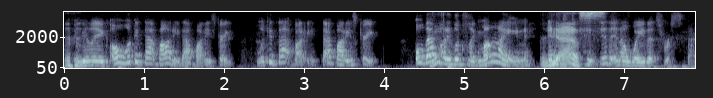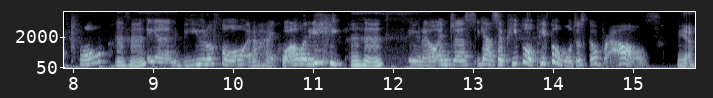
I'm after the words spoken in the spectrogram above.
and Mhm. be like, oh, look at that body. That body's great. Look at that body. That body's great. Oh, that Yeah. body looks like mine. And Yes. it's depicted in a way that's respectful Mhm. and beautiful and a high quality, Mhm. you know, and just yeah, so people people will just go browse. Yeah.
